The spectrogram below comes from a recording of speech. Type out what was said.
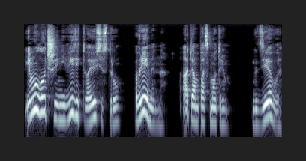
ему лучше не видеть твою сестру. Временно. А там посмотрим. Где вы?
